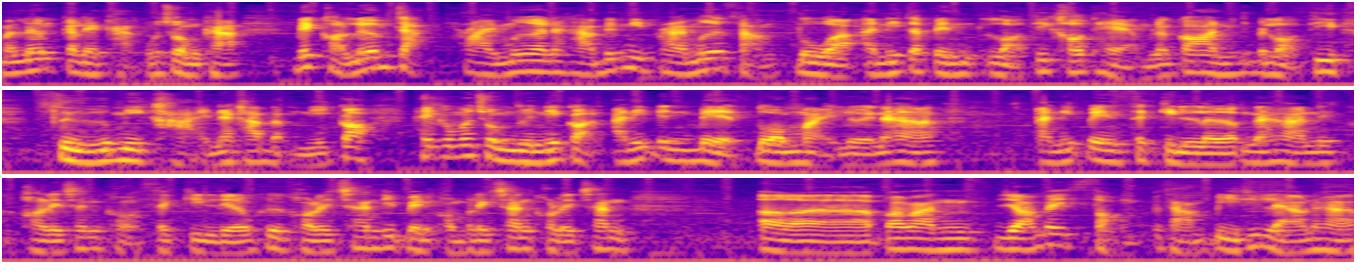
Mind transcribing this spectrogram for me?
มาเริ่มกันเลยค่ะคุณผู้ชมคะเบสขอเริ่มจากไพรเมอร์นะคะเบสมีไพรเมอร์3 ตัว อันนี้จะเป็นหลอดที่เขาแถม แล้วก็อันนี้จะเป็นหลอดที่ซื้อมีขายนะคะแบบนี้ก็ให้คุณผู้ชมดูนี้ก่อน อันนี้เป็นเบสตัวใหม่เลยนะคะอันนี้เป็นสกินเลิฟนะคะในคอคอลเลคชันของสกินเลิฟคือคอลเลคชันที่เป็นคอมเพลชันคอลเลคชัน เอ่อประมาณย้อนไป2 3ปีที่แล้วนะคะ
